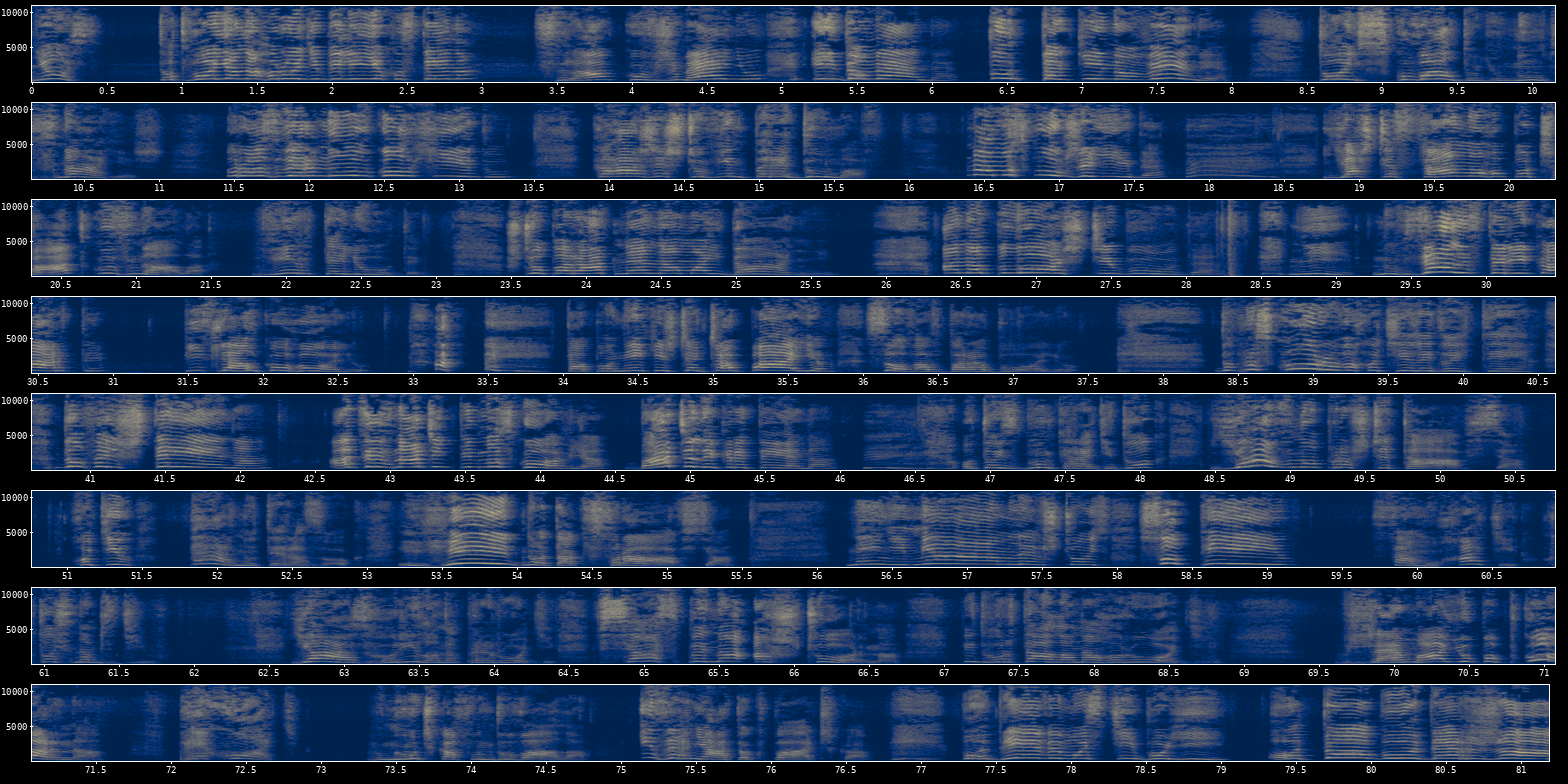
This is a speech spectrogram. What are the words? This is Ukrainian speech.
Нюсь, то твоя на городі біліє хустина? Сраку в жменю і до мене. Тут такі новини. Той з кувалдою, ну, знаєш, розвернув колхіду. Каже, що він передумав. На Москву вже їде. Я ще з самого початку знала, вірте, люди, що парад не на Майдані, а на площі буде. Після алкоголю. Та по них іще Чапаєв совав бараболю. До Проскурова хотіли дойти, до Фельштина. А це значить Підмосков'я. Бачили кретина? Отой з бункера дідок явно прощитався. Хотів пернути разок і гідно так всрався. Нині мямлив щось, сопів. Сам у хаті хтось набздів. Я згоріла на природі, вся спина аж чорна, підгортала на городі. Вже маю попкорна. Приходь, внучка фундувала, і зерняток пачка. Подивимось ті бої. Ото буде ржачка.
